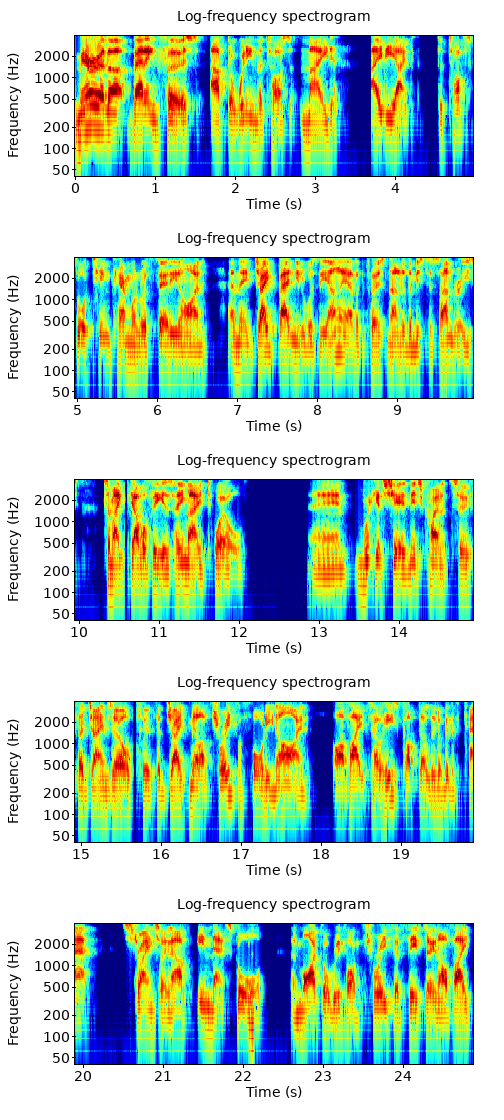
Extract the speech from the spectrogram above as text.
Merewether batting first after winning the toss made 88. The top score, Tim Cameron with 39. And then Jake Banyard was the only other person under the Mr. Sundries to make double figures. He made 12. And wicket share, Mitch Conant two for James Earl, two for Jake Miller, three for 49 off eight. So he's copped a little bit of tap, strangely enough, in that score. And Michael Rippon, three for 15 off eight.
